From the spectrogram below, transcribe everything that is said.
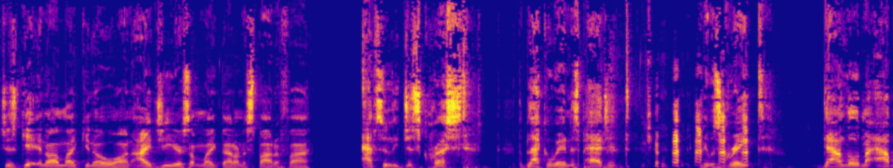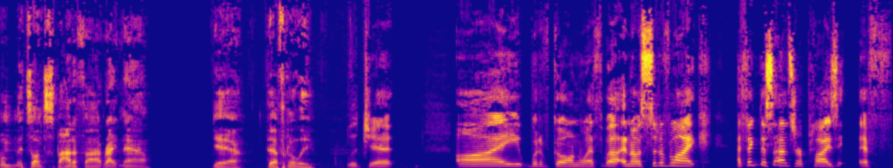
just getting on, like, you know, on IG or something like that on a Spotify. Absolutely just crushed the Black Awareness pageant. and it was great. Download my album. It's on Spotify right now. Yeah, definitely. legit. I would have gone with well, and I was sort of like, I think this answer applies if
